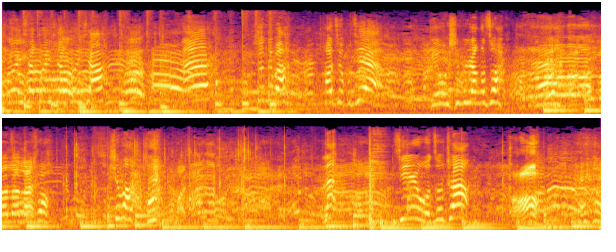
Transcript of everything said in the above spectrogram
跪一下，跪一下，跪一下！哎，兄弟们，好久不见，给我师傅让个座，来来来来来，师傅来，来，今日我坐庄，好，嘿嘿，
